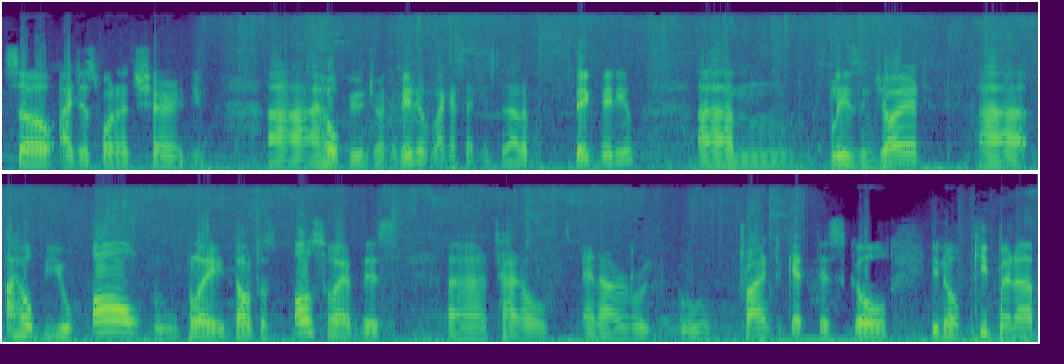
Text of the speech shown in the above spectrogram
So I just wanted to share it with you. Uh, I hope you enjoyed the video. Like I said it's not a big video um, please enjoy it. Uh, I hope you all who play Dauntless also have this uh, title and are trying to get this goal. You know, keep it up.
